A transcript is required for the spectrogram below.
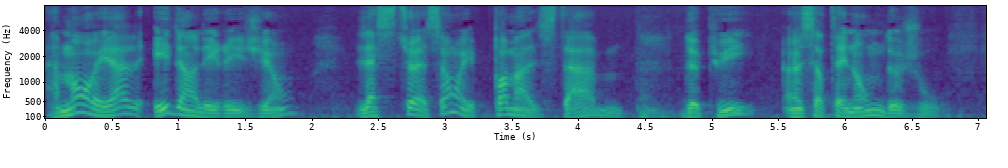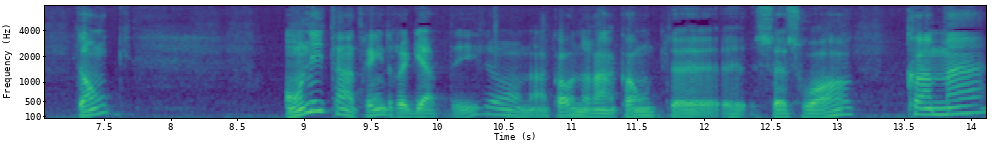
à Montréal et dans les régions, la situation est pas mal stable depuis un certain nombre de jours. Donc, on est en train de regarder, là, on a encore une rencontre euh, ce soir, comment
